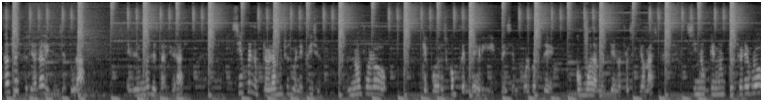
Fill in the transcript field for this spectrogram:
caso estudiar la licenciatura en lenguas extranjeras siempre nos traerá muchos beneficios, no solo que podrás comprender y desenvolverte cómodamente en otros idiomas, sino que nuestro cerebro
